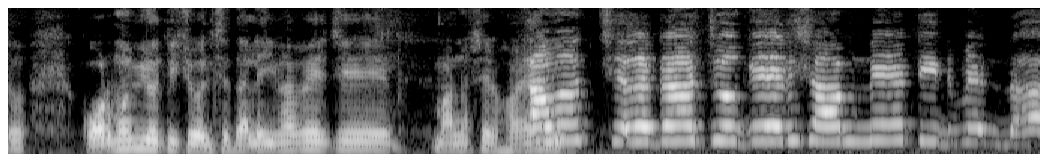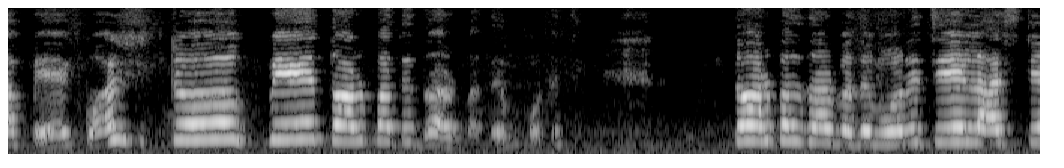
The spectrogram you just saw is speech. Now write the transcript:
তো কর্মবিরতি চলছে তাহলে এইভাবে যে মানুষের হয় আমার ছেলেটা চোখের সামনে ট্রিটমেন্ট না পেয়ে কষ্ট পেয়ে তরপাতে তরপাতে পড়েছে তরপাতে তরপাতে মরেছে লাস্টে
